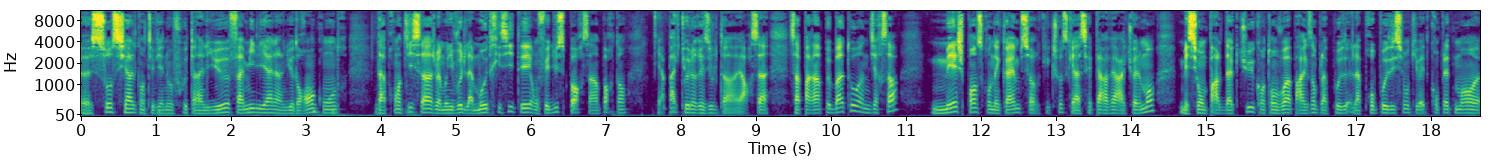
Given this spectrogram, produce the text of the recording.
euh, social quand ils viennent au foot, un lieu familial, un lieu de rencontre, d'apprentissage, même au niveau de la motricité. On fait du sport, c'est important. Il n'y a pas que le résultat. Alors ça, ça paraît un peu bateau hein, de dire ça, mais je pense qu'on est quand même sur quelque chose qui est assez pervers actuellement. Mais si on parle d'actu, quand on voit par exemple la, pos- la proposition qui va être complètement euh,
